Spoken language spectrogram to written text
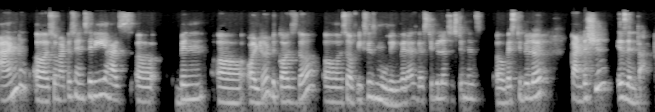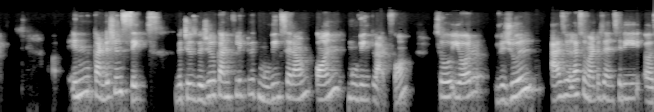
and uh, somatosensory has been uh, altered because the uh, surface is moving, whereas vestibular system is uh, vestibular condition is intact. In condition six, which is visual conflict with moving surround on moving platform, so your visual as well as somatosensory uh,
